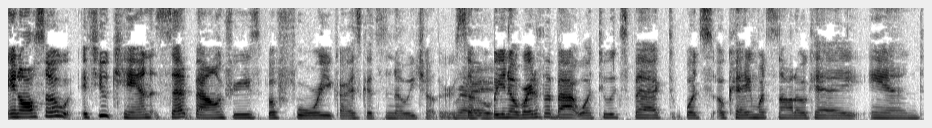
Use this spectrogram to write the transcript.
And also, if you can, set boundaries before you guys get to know each other. Right. So, you know, right off the bat, what to expect, what's okay and what's not okay, and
